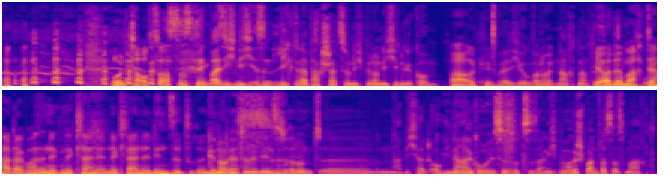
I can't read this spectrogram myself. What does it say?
Und taugst was das Ding? Weiß ich nicht, ist ein, liegt in der Packstation, ich bin noch nicht hingekommen. Ah, okay. Werde ich irgendwann heute Nacht nach der Ja, der macht, der hat da quasi eine, eine kleine, eine kleine Linse drin. Genau, der hat eine Linse drin und äh, dann habe ich halt Originalgröße sozusagen. Ich bin mal gespannt, was das macht.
